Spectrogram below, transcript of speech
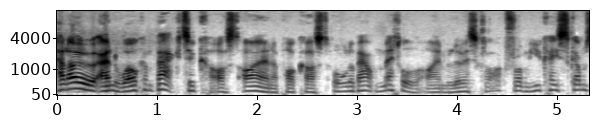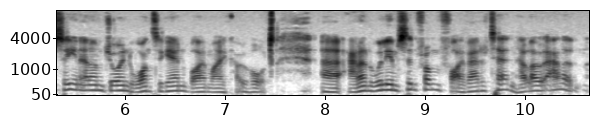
Hello and welcome back to Cast Iron, a podcast all about metal. I'm Lewis Clark from UK Scum Scene, and I'm joined once again by my cohort, uh, Alan Williamson from Five Out of Ten. Hello, Alan.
